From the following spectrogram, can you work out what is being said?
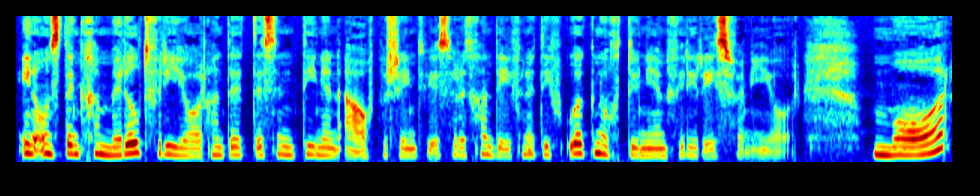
en ons dink gemiddeld vir die jaar gaan dit tussen 10 en 11% wees. So dit gaan definitief ook nog toeneem vir die res van die jaar. Maar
